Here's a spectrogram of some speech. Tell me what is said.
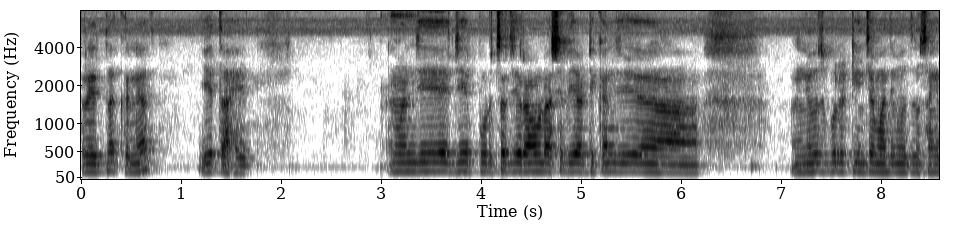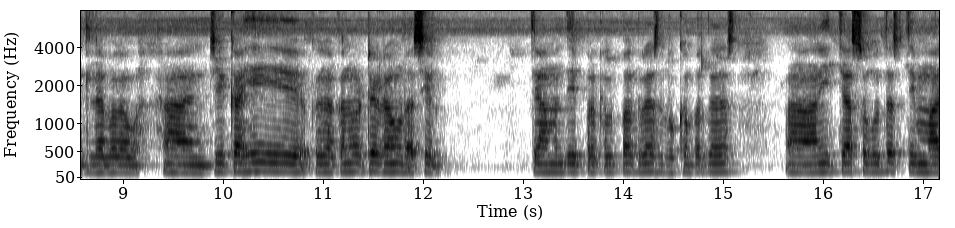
प्रयत्न करण्यात येत आहेत. म्हणजे जे पुढचं जे राऊंड असेल या ठिकाणी जे न्यूज बुलेटिनच्या माध्यमातून सांगितलेलं आहे बघा. जे काही कन्व्हर्टेड राऊंड असेल त्यामध्ये प्रकल्पग्रस्त भूकंपग्रस्त आणि त्यासोबतच ते मा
